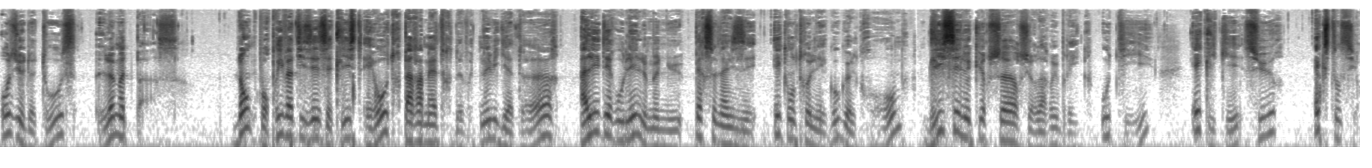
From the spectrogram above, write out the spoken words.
aux yeux de tous le mot de passe. Donc pour privatiser cette liste et autres paramètres de votre navigateur, allez dérouler le menu Personnaliser et contrôler Google Chrome, glissez le curseur sur la rubrique Outils et cliquez sur Extensions.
